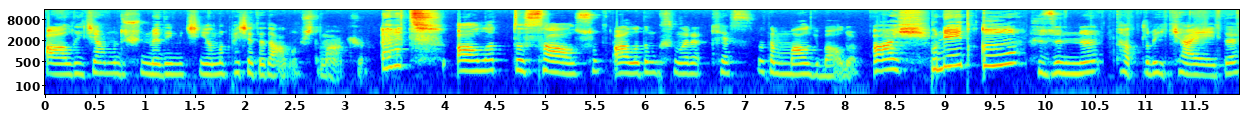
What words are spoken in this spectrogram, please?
Ağlayacağımı düşünmediğim için yanıma peçete de almamıştım AQ. Evet ağlattı sağ olsun. Ağladığım kısımları kes. Zaten mal gibi ağlıyorum. Ay bu neydi kız? Hüzünlü tatlı bir hikayeydi.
